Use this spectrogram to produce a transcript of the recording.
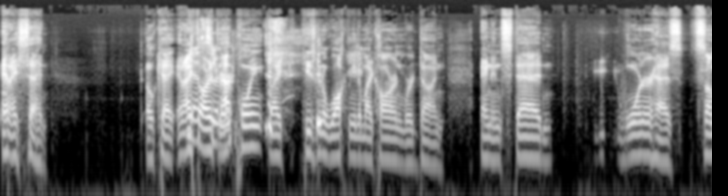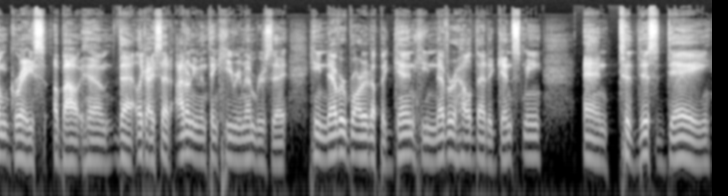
And I said, "Okay." And I Yes, thought sir. at that point, like he's going to walk me to my car and we're done. And instead, Warner has some grace about him that, like I said, I don't even think he remembers it. He never brought it up again. He never held that against me. And to this day,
